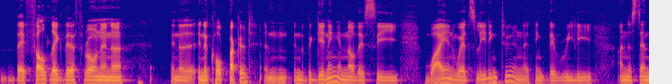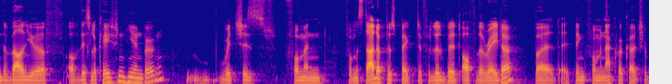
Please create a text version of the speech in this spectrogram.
they felt like they're thrown in a in a in a cold bucket in in the beginning, and now they see why and where it's leading to, and I think they really understand the value of of this location here in Bergen, which is from an from a startup perspective a little bit off the radar, but I think from an aquaculture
